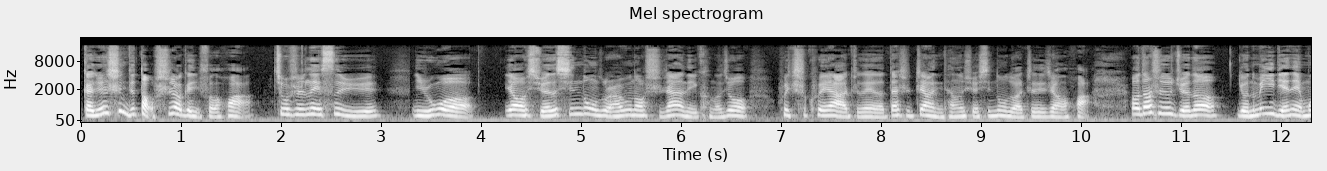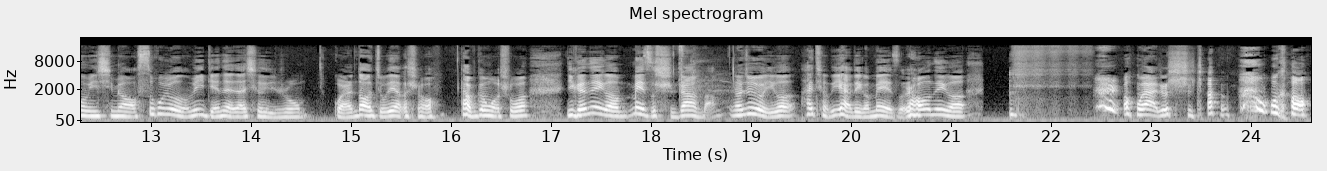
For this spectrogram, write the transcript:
感觉是你的导师要跟你说的话。就是类似于你如果要学的新动作，然后用到实战里，可能就会吃亏啊之类的。但是这样你才能学新动作之类这样的话。然后当时就觉得有那么一点点莫名其妙，似乎有那么一点点在情理之中。果然到九点的时候，他跟我说：“你跟那个妹子实战吧。”然后就有一个还挺厉害的一个妹子，然后那个，然后我俩就实战了。我靠，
